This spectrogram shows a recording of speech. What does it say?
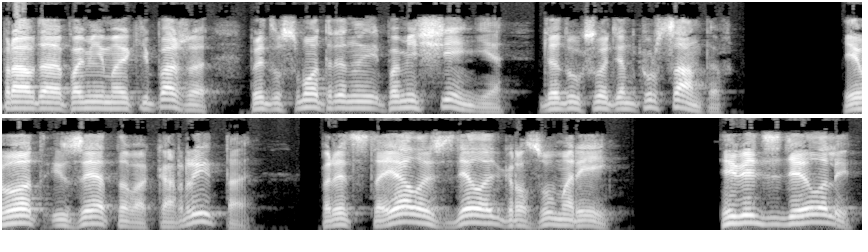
Правда, помимо экипажа предусмотрены помещения для двух сотен курсантов. И вот из этого корыта предстояло сделать грозу морей. И ведь сделали.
